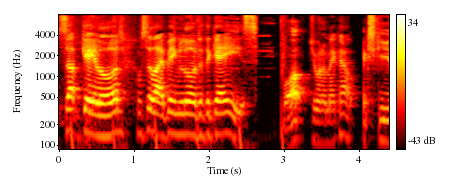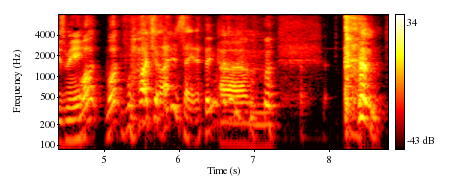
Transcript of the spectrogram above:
Sup, Gaylord? What's it like being Lord of the Gays? What? Do you want to make out? Excuse me? What? What? What? I didn't say anything. Um,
